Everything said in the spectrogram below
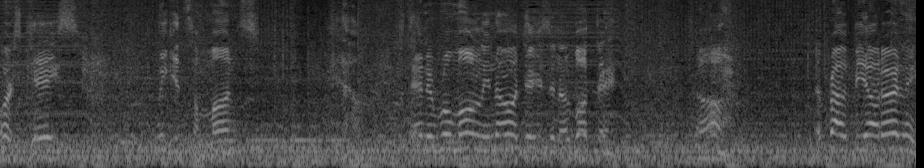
Worst case, we get some months. Hell, standing room only nowadays in El Bote. So, they'll probably be out early.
